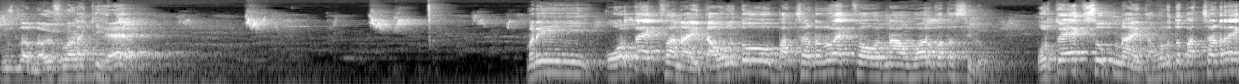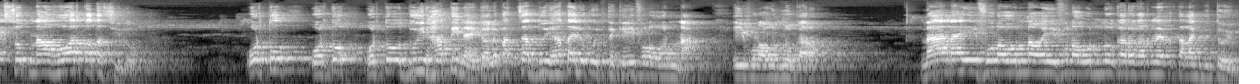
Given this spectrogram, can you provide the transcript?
বুঝলাম না, ওই ফোলাটা কি হ্যাঁ? মানে ওর তো এক পা নাই, তাহলে তো বাচ্চাটারও এক পা না হওয়ার কথা ছিল। ওর তো এক চোখ নাই, তাহলে তো বাচ্চাটার এক চোখ না হওয়ার কথা ছিল। ওর তো ওর তো ওর তো দুই হাতই নাই, তাহলে বাচ্চার দুই হাত আইলো কই থেকে? এই ফলা ওর না, এই ফলা অন্য কারও। না না, এই ফলা অন্য এই ফলা অন্য কারও কারণে তালাক দিতে হইব।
